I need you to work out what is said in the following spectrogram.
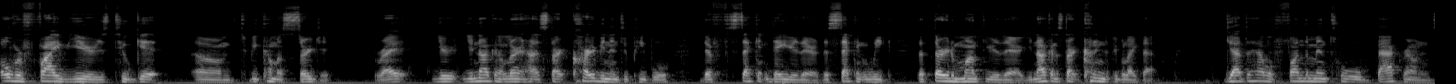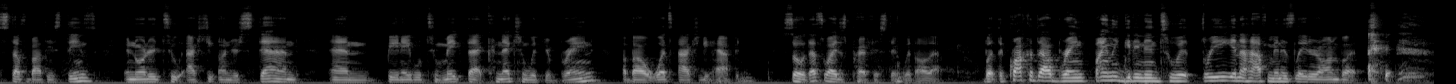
over five years to get um, to become a surgeon, right? You're you're not gonna learn how to start carving into people the second day you're there, the second week, the third month you're there. You're not gonna start cutting into people like that. You have to have a fundamental background and stuff about these things in order to actually understand and being able to make that connection with your brain about what's actually happening. So that's why I just prefaced it with all that. But the crocodile brain, finally getting into it three and a half minutes later on, but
